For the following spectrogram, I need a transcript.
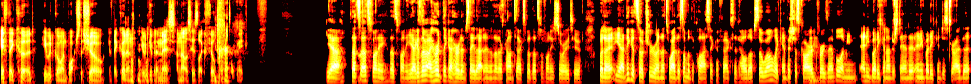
If they could, he would go and watch the show. If they couldn't, he would give it a miss, and that was his like filtering technique. Yeah, that's that's funny. That's funny. Yeah, because I I heard think I heard him say that in another context, but that's a funny story too. But I, yeah, I think it's so true, and that's why the, some of the classic effects have held up so well. Like ambitious card, Mhm. for example. I mean, anybody can understand it, anybody can describe it,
